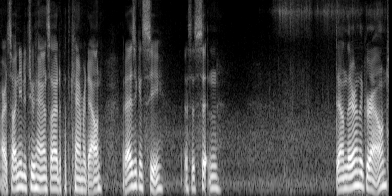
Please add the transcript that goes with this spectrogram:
Alright, so I needed two hands, so I had to put the camera down. But as you can see, this is sitting down there on the ground.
